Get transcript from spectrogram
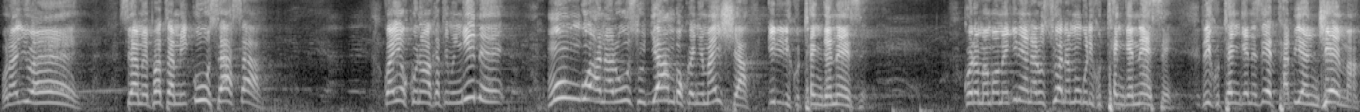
unajua hey, si amepata miguu sasa. Kwa hiyo kuna wakati mwingine mungu anaruhusu jambo kwenye maisha ili likutengeneze. Kuna mambo mengine yanaruhusiwa na mungu likutengeneze likutengenezee tabia njema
